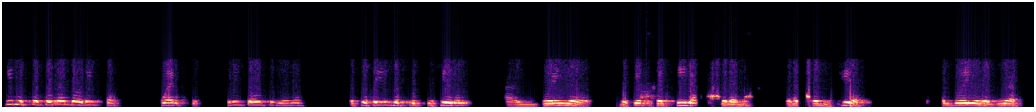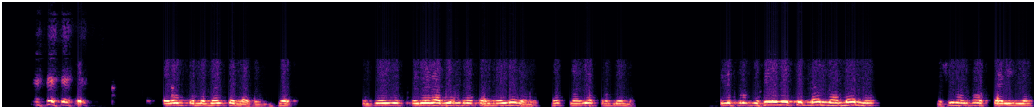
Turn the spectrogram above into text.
¿quién está sonando ahorita? Fuerte, 30 no, entonces ellos le propusieron al dueño de cierta Tira, que era, la policía, el dueño del lugar. era un comandante de la policía. El dueño, pero era bien rocanrolero, ¿no? no había problema. Y le propusieron ese mano a mano, pusimos dos tarimas,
